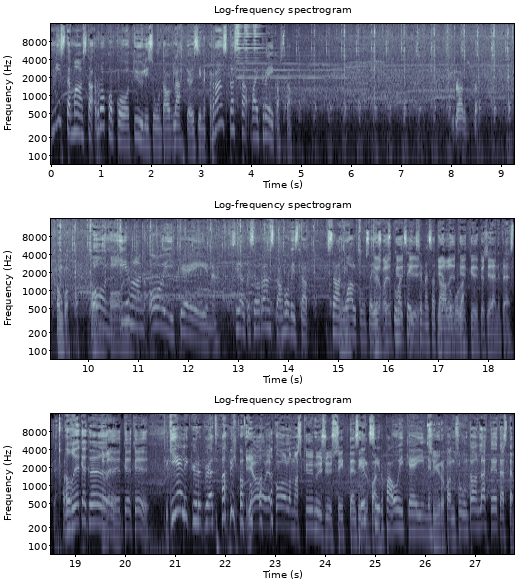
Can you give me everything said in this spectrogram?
Mistä maasta rokoko-tyylisuunta on lähtöisin? Ranskasta vai Kreikasta? Ranska. Onko? On, ihan oikein. Sieltä se on Ranskan hovista saanut Mm. alkunsa joskus 1700-luvulla. Kyllä se äänetään sitten. Rökökö. Kielikylpyä tarjolla. Joo, ja kolmas kymysys sitten Nyt Sirpan. Sirpa oikein. Sirpan suuntaan lähtee tästä.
